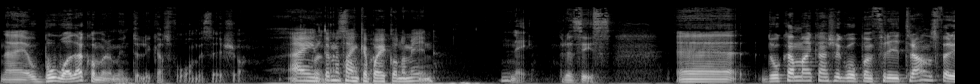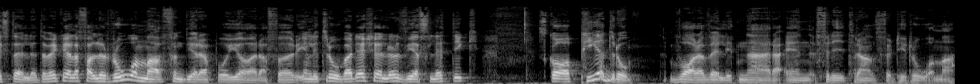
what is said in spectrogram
Nej, och båda kommer de inte lyckas få om vi säger så. Nej, inte med tanke på ekonomin. Nej, precis. Eh, då kan man kanske gå på en fri transfer istället. Det verkar i alla fall Roma fundera på att göra. För enligt trovärdiga källor, The Athletic, ska Pedro vara väldigt nära en fri transfer till Roma.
